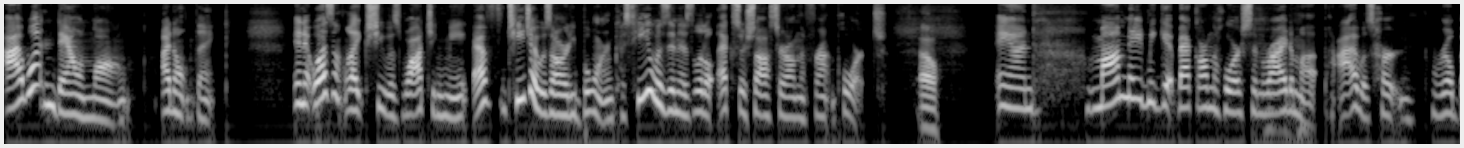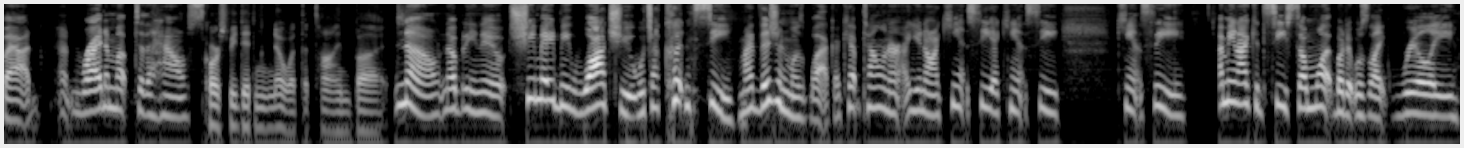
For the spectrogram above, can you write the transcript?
I wasn't down long. I don't think. And it wasn't like she was watching me. F- TJ was already born because he was in his little exerciser on the front porch. Oh. And mom made me get back on the horse and ride him up. I was hurting real bad. And ride him up to the house. Of course, we didn't know at the time, but No, nobody knew. She made me watch you, which I couldn't see. My vision was black. I kept telling her, you know, I can't see, I can't see, can't see. I mean, I could see somewhat, but it was like really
